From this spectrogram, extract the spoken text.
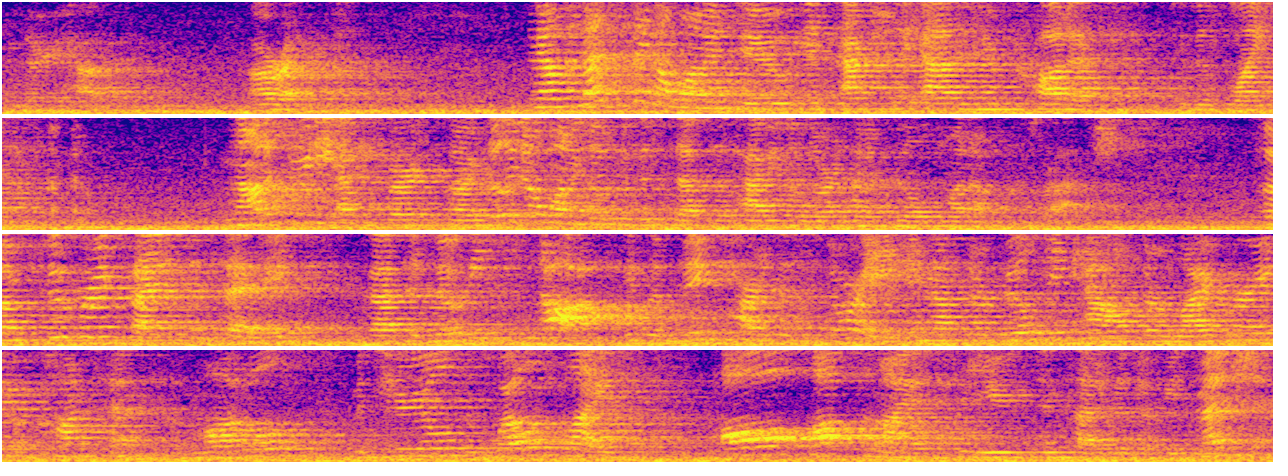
And there you have it. All right. Now the next thing I want to do is actually add a new product to this lineup. I'm not a 3D expert, so I really don't want to go through the steps of having to learn how to build one up from scratch. So I'm super excited to say that Adobe Stock is a big part of the story in that they're building out their library of contents, of models, materials, as well as lights all optimized for use inside of Adobe Dimension.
